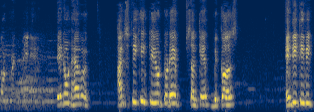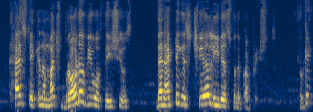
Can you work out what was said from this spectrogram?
corporate media. They don't have a. I'm speaking to you today, Sanket, because NDTV has taken a much broader view of the issues than acting as cheerleaders for the corporations. Okay?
